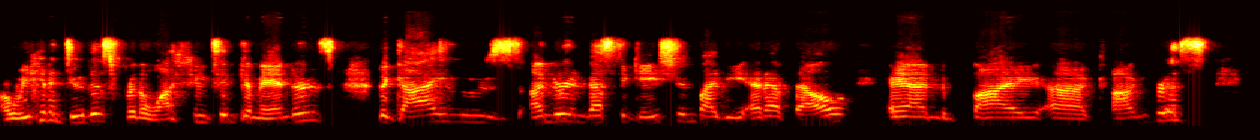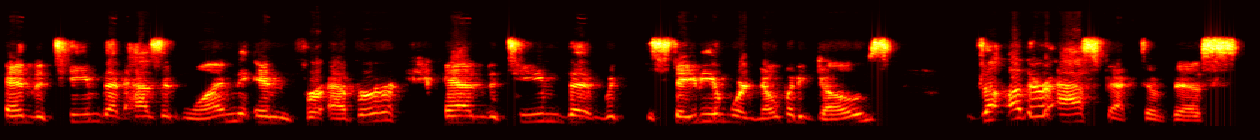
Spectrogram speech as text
are we going to do this for the Washington Commanders? The guy who's under investigation by the NFL and by uh, Congress, and the team that hasn't won in forever, and the team that with the stadium where nobody goes. The other aspect of this,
